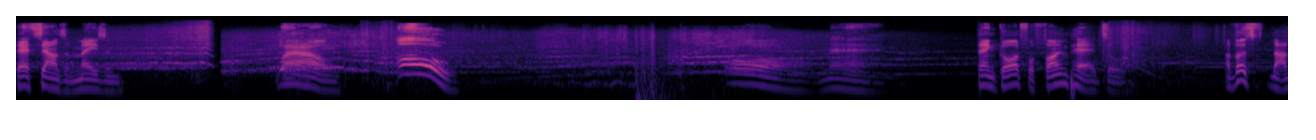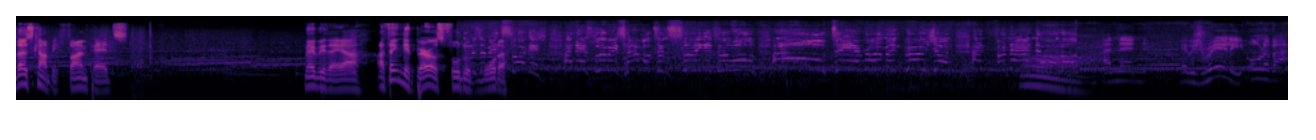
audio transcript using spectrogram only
That sounds amazing. Wow. Oh! Oh, man. Thank God for foam pads or are those nah, those can't be foam pads. Maybe they are. I think their barrel's filled with water. And there's Lewis Hamilton slowing into the wall. Oh dear, Romain Grosjean and Fernando oh. Alonso. And then it was really all about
